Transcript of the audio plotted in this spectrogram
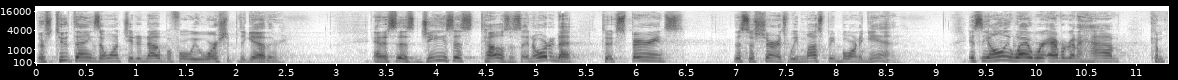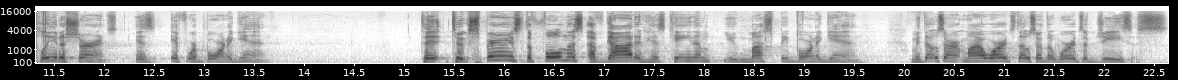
There's two things I want you to know before we worship together. And it says, Jesus tells us in order to, to experience this assurance, we must be born again. It's the only way we're ever going to have complete assurance is if we're born again. To, to experience the fullness of God and His kingdom, you must be born again. I mean, those aren't my words, those are the words of Jesus.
